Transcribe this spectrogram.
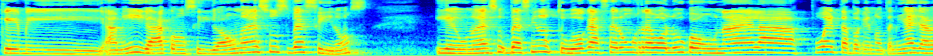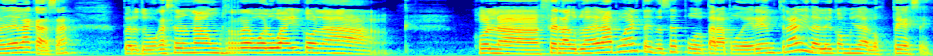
que mi amiga consiguió a uno de sus vecinos, y uno de sus vecinos tuvo que hacer un revolú con una de las puertas porque no tenía llave de la casa, pero tuvo que hacer una, un revolú ahí con la con la cerradura de la puerta, entonces para poder entrar y darle comida a los peces.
